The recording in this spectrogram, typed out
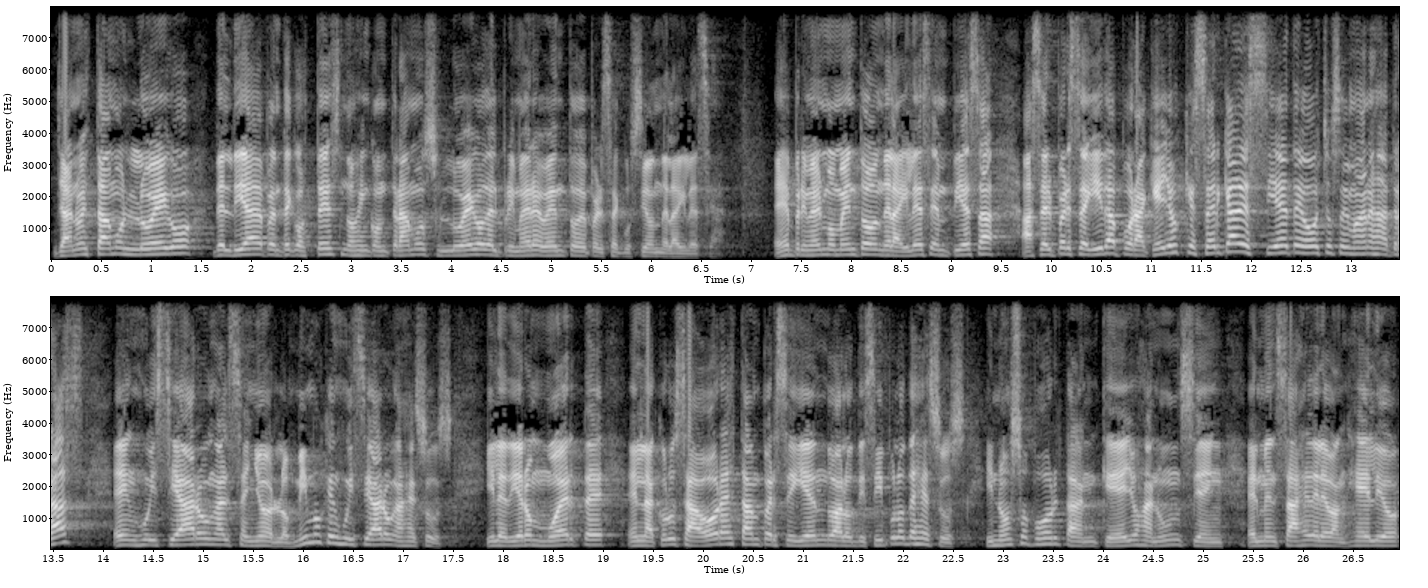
Ya no estamos luego del día de Pentecostés, nos encontramos luego del primer evento de persecución de la iglesia. Es el primer momento donde la iglesia empieza a ser perseguida por aquellos que cerca de siete, ocho semanas atrás enjuiciaron al Señor, los mismos que enjuiciaron a Jesús y le dieron muerte en la cruz, ahora están persiguiendo a los discípulos de Jesús y no soportan que ellos anuncien el mensaje del Evangelio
